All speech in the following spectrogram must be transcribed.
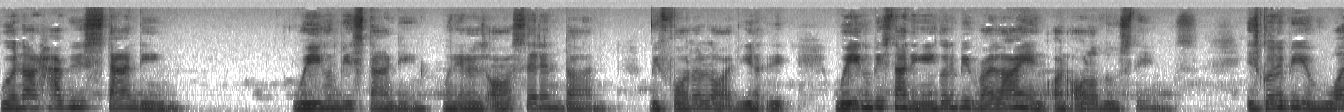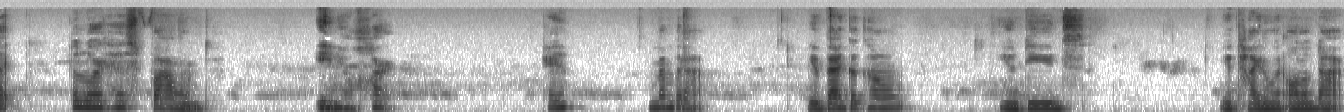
will not have you standing where you're going to be standing when it is all said and done before the Lord. You know, where you're to be standing ain't going to be relying on all of those things. It's going to be what the Lord has found in your heart. Okay? Remember that. Your bank account, your deeds, your title, and all of that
